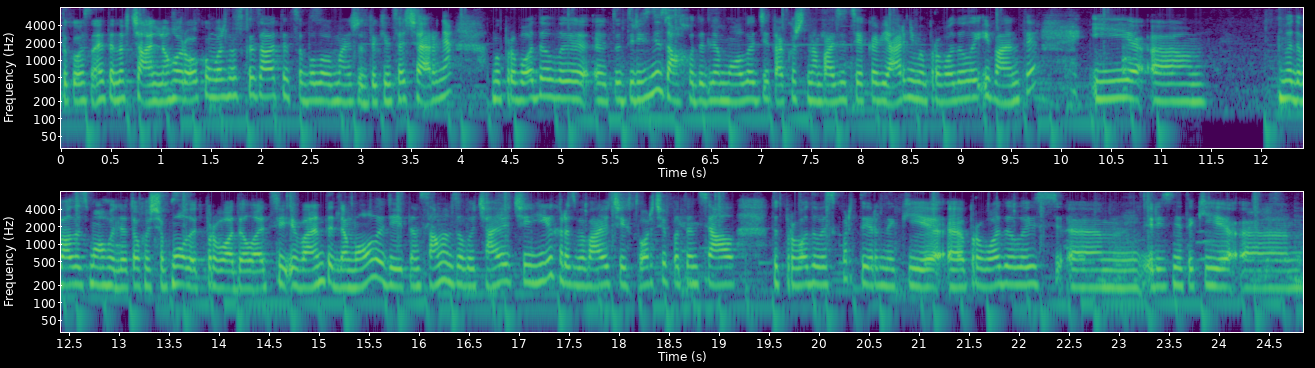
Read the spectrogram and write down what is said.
такого, знаєте, навчального року можна сказати, це було майже до кінця червня. Ми проводили е, тут різні заходи для молоді. Також на базі цієї кав'ярні ми проводили івенти і. Е, ми давали змогу для того, щоб молодь проводила ці івенти для молоді, і тим самим залучаючи їх, розвиваючи їх творчий потенціал. Тут проводились квартирники, е, проводились ем, різні такі. ем,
